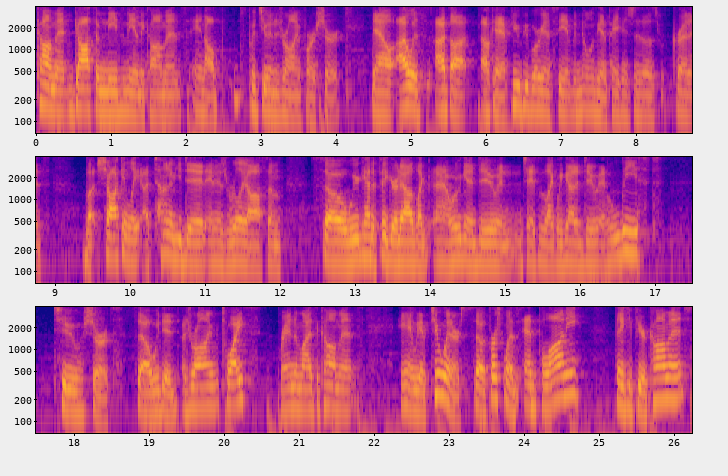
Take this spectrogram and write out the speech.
comment Gotham needs me in the comments and I'll put you in a drawing for a shirt. Now I was, I thought, okay, a few people are gonna see it, but no one's gonna pay attention to those credits. But shockingly, a ton of you did and it was really awesome. So we had to figure it out. I was like, ah, what are we gonna do? And Chase is like, we gotta do at least two shirts. So we did a drawing twice, randomized the comments, and we have two winners. So the first one is Ed Polani. Thank you for your comment.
